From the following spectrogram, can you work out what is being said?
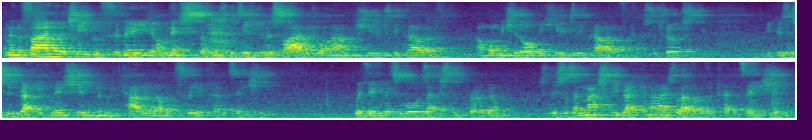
And then the final achievement for me on this, on this particular slide is one I'm hugely proud of, and one we should all be hugely proud of across the Trust, because this is recognition that we carry level three accreditation within this Awards Excellence Programme. So this is a nationally recognised level of accreditation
